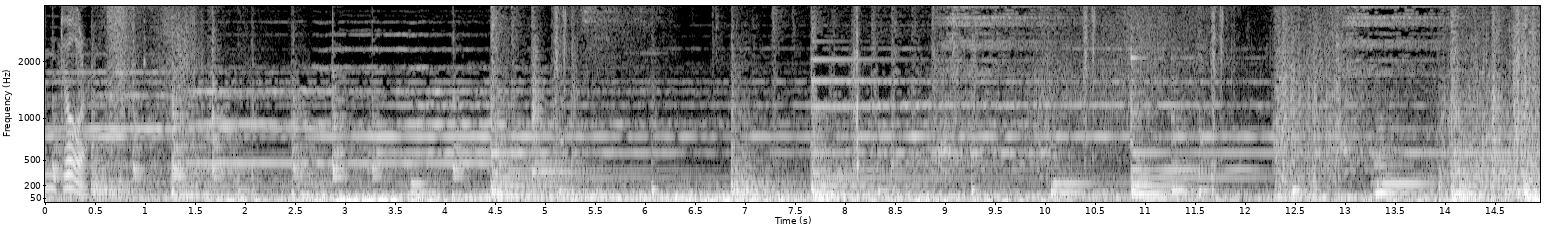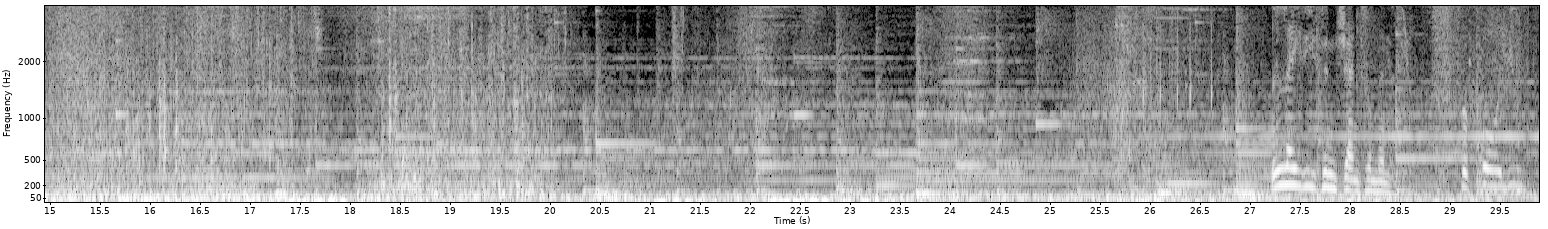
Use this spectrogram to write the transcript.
time door. Ladies and gentlemen, before you...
